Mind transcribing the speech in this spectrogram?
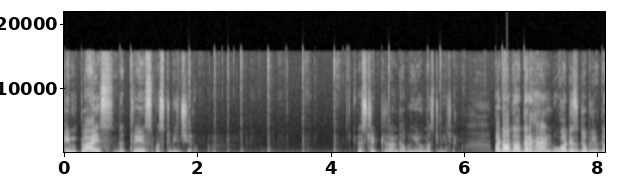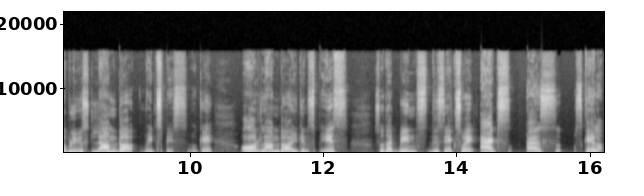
implies the trace must be 0 restricted on W must be 0. But on the other hand what is W? W is lambda weight space okay, or lambda eigenspace. So, that means this x y acts as scalar.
